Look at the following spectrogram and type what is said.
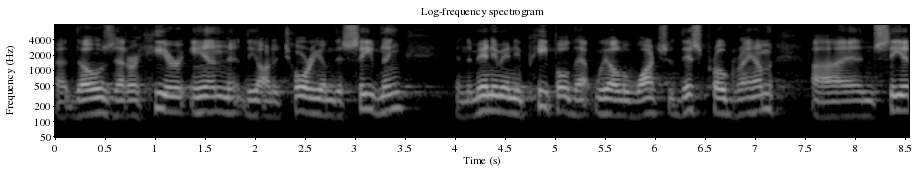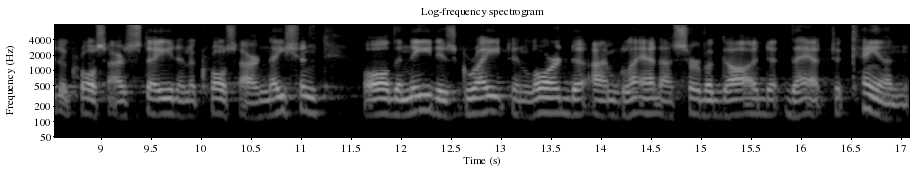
uh, those that are here in the auditorium this evening, and the many, many people that will watch this program uh, and see it across our state and across our nation. All the need is great, and Lord, I'm glad I serve a God that can.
